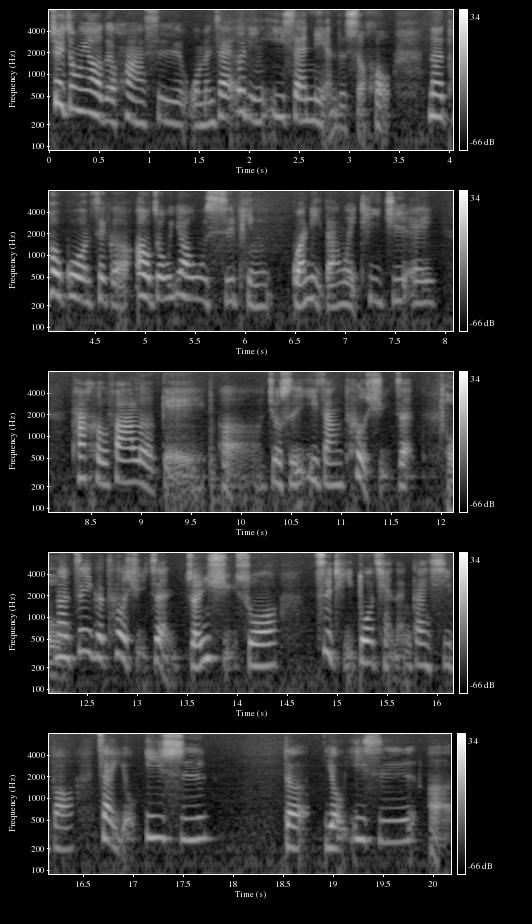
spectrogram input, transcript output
最重要的话是我们在二零一三年的时候，那透过这个澳洲药物食品管理单位 TGA，它核发了给呃就是一张特许证。哦，那这个特许证准许说，自体多潜能干细胞在有医师的有医师呃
